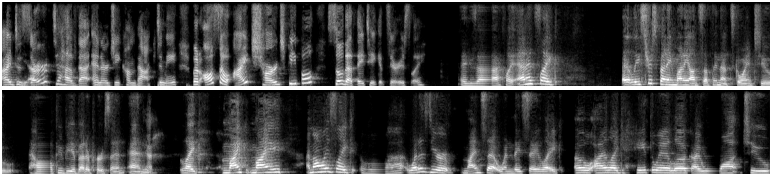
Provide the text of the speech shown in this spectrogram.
I deserve to have that energy come back to me, but also I charge people so that they take it seriously. Exactly. And it's like, at least you're spending money on something that's going to help you be a better person. And Yeah. like my, my, I'm always like, what, what is your mindset when they say like, oh, I like hate the way I look. I want to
